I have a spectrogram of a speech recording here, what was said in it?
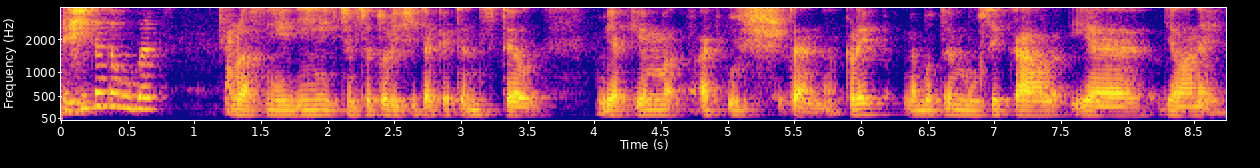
Liší se to vůbec? Vlastně jediný, v čem se to liší, tak je ten styl, v jakým ať už ten klip nebo ten muzikál je dělaný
